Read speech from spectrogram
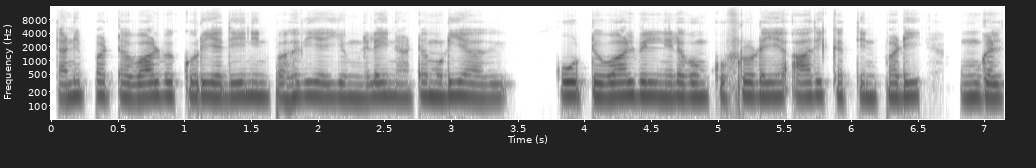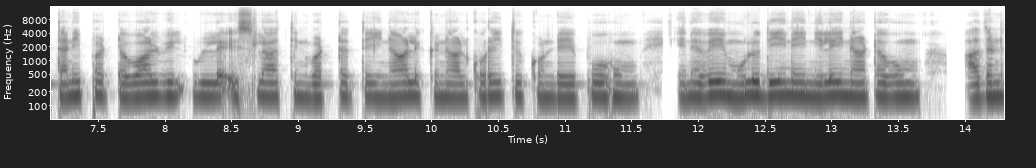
தனிப்பட்ட வாழ்வுக்குரிய தீனின் பகுதியையும் நிலைநாட்ட முடியாது. கூட்டு வாழ்வில் நிலவும் குஃப்ருடைய ஆதிக்கத்தின்படி உங்கள் தனிப்பட்ட வாழ்வில் உள்ள இஸ்லாத்தின் வட்டத்தை நாளுக்கு நாள் குறைத்துக் கொண்டே போகும். எனவே முழு தீனை நிலைநாட்டவும் அதன்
